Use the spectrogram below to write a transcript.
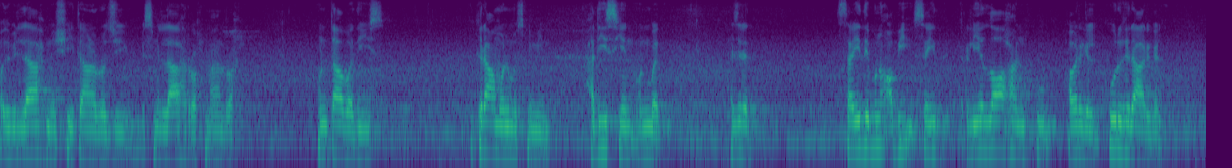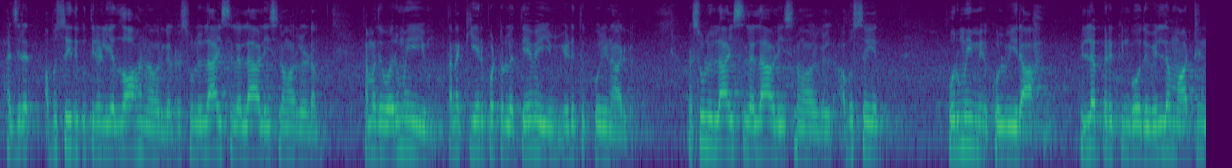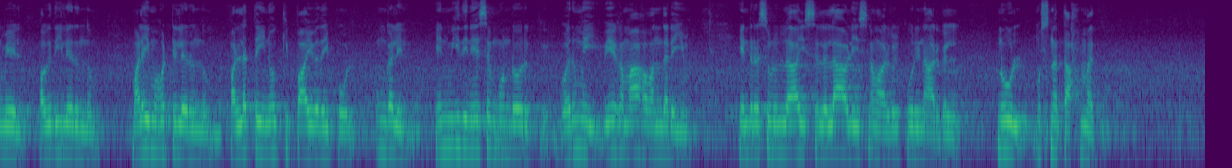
अदबिल्लाशीतानरजीम बसमिल्लाम முன்தாப் ஹதீஸ் இக்ராமுல் முஸ்லிமின் ஹதீஸ் எண் ஒன்பது. ஹஜரத் சயிதிபுன் அபி சயித் ரலியல்லாஹன்ஹூ அவர்கள் கூறுகிறார்கள். ஹஜரத் அபு சயிது குத்திரி அலியல்லாஹன் அவர்கள் ரசூலுல்லாய் சல்லா அலி இஸ்லாம் அவர்களிடம் தமது வறுமையையும் தனக்கு ஏற்பட்டுள்ள தேவையையும் எடுத்து கூறினார்கள். ரசூலுல்லாய் சல்லா அலி இஸ்லாம் அவர்கள் அபு சையத் பொறுமை கொள்வீராக. வெள்ளப்பெருக்கின் போது வெள்ளம் ஆற்றின் மேல் பகுதியிலிருந்தும் மலை முகட்டிலிருந்தும் பள்ளத்தை நோக்கி பாய்வதைப் போல் உங்களில் என் மீது நேசம் கொண்டோருக்கு வறுமை வேகமாக வந்தடையும் என்று ரசூலுல்லாஹி ஸல்லல்லாஹு அலி இஸ்லாம் அவர்கள் கூறினார்கள். நூல் முஸ்னத் அஹ்மத்.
